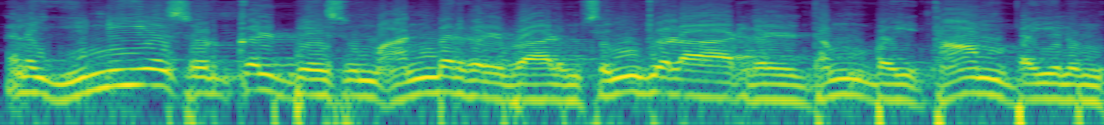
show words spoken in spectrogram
நல்ல இனிய சொற்கள் பேசும் அன்பர்கள் வாழும் செஞ்சொலார்கள் தம்பை தாம் பயிலும்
